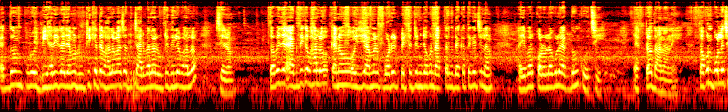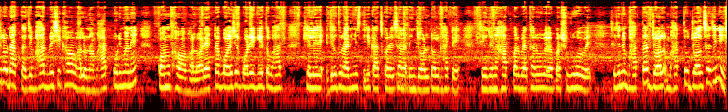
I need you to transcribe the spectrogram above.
একদম পুরো বিহারিরা যেমন রুটি খেতে ভালোবাসে, তো চারবেলা রুটি দিলে ভালো, সেরম। তবে যে একদিকে ভালো, কেন ওই যে আমার বরের পেটের জন্য যখন ডাক্তারকে দেখাতে গেছিলাম, আর এবার করলাগুলো একদম কচি, একটাও দানা নেই। তখন বলেছিল ডাক্তার যে, ভাত বেশি খাওয়া ভালো না, ভাত পরিমাণে কম খাওয়া ভালো। আর একটা বয়সের পরে গিয়ে তো ভাত খেলে, যেহেতু রাজমিস্ত্রি কাজ করে, সারাদিন জল টল ঘাটে, সেই জন্য হাত পার ব্যথারও ব্যাপার শুরু হবে। সেই জন্য ভাতটা জল, ভাত তো জলসা জিনিস,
